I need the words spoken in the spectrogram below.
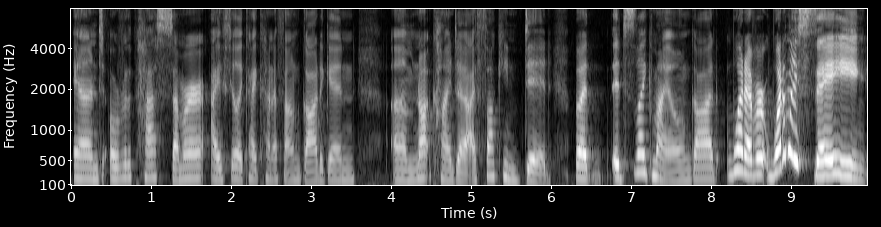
And over the past summer i feel like i kind of found god again. Um not kinda i fucking did. But it's like my own god. Whatever. What am i saying?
